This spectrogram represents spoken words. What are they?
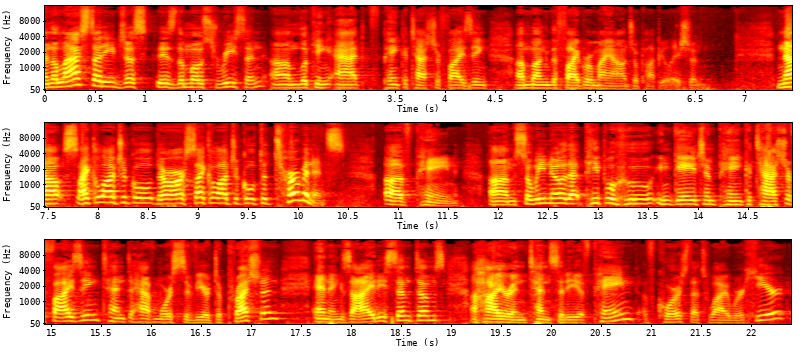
And the last study just is the most recent, um, looking at pain catastrophizing among the fibromyalgia population. Now, psychological, there are psychological determinants of pain. Um, so we know that people who engage in pain catastrophizing tend to have more severe depression and anxiety symptoms, a higher intensity of pain. Of course, that's why we're here.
